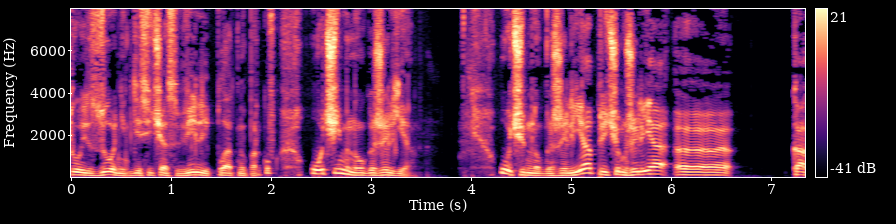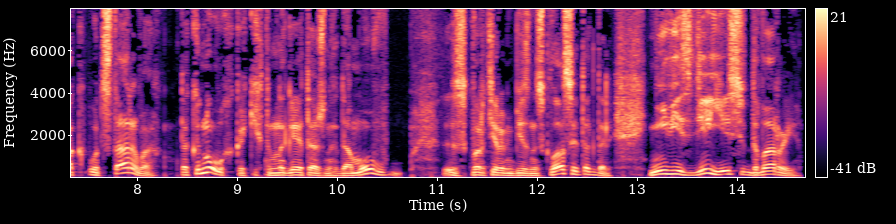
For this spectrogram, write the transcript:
той зоне, где сейчас ввели платную парковку, очень много жилья. Очень много жилья, причем жилья э, как вот старого, так и новых каких-то многоэтажных домов с квартирами бизнес-класса и так далее. Не везде есть дворы.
